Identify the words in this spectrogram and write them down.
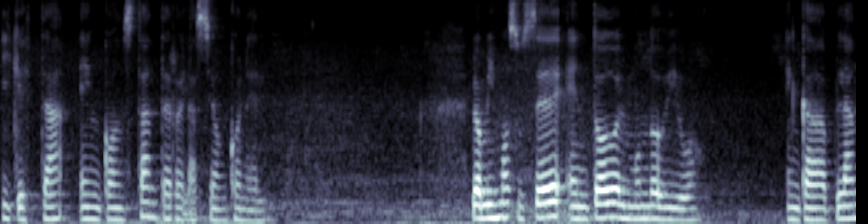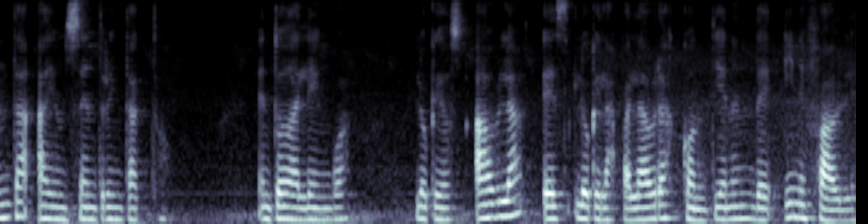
y que está en constante relación con Él. Lo mismo sucede en todo el mundo vivo. En cada planta hay un centro intacto. En toda lengua, lo que os habla es lo que las palabras contienen de inefable.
